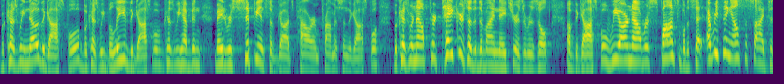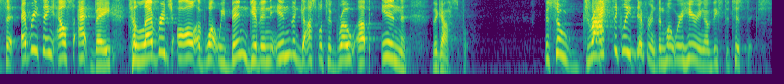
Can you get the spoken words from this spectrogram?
Because we know the gospel, because we believe the gospel, because we have been made recipients of God's power and promise in the gospel, because we're now partakers of the divine nature as a result of the gospel, we are now responsible to set everything else aside, to set everything else at bay, to leverage all of what we've been given in the gospel to grow up in the gospel. It's so drastically different than what we're hearing of these statistics.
